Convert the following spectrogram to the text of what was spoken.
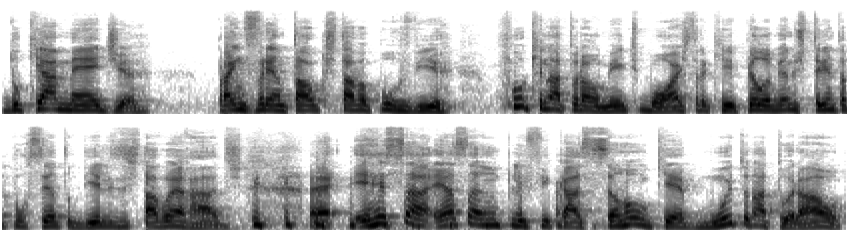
do que a média para enfrentar o que estava por vir. O que naturalmente mostra que pelo menos 30% deles estavam errados. É, essa, essa amplificação, que é muito natural,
